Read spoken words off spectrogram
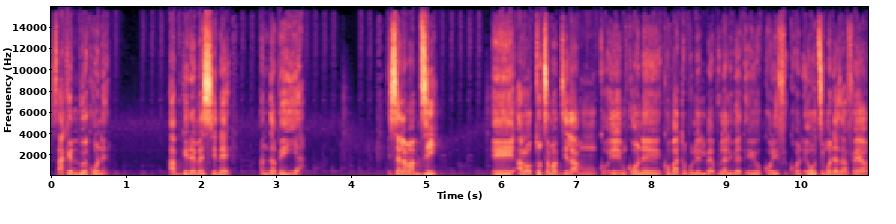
ça que nous devons connaître, il des mercenaires dans pays. Et c'est là m'a dit, et alors tout ça m'a dit là, je connais combattant pour, pour la liberté, je connais au des affaires,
